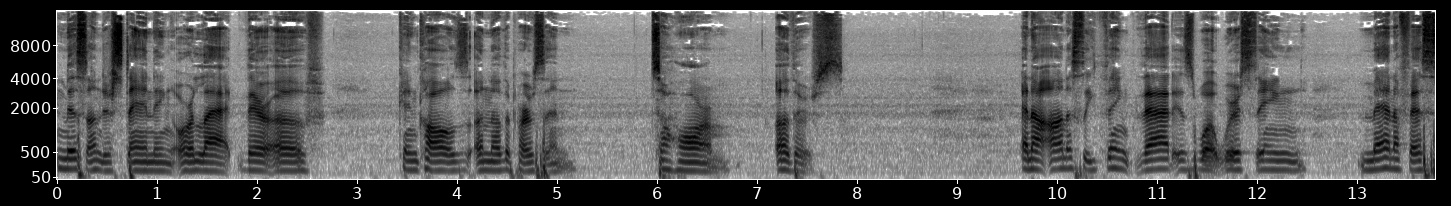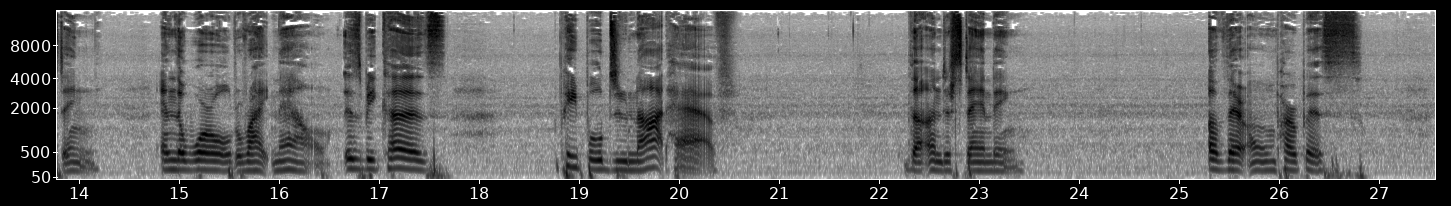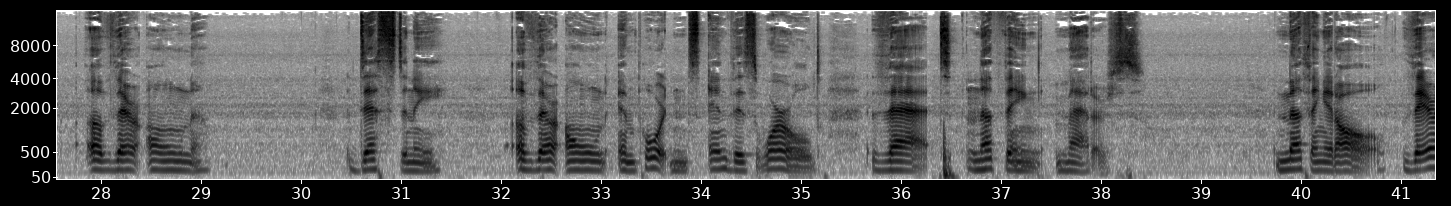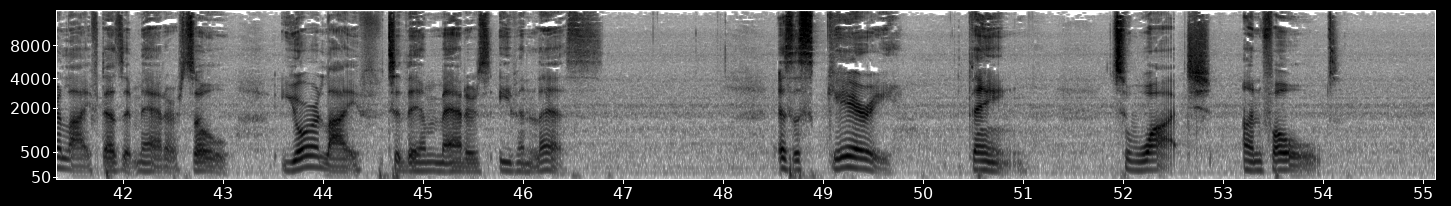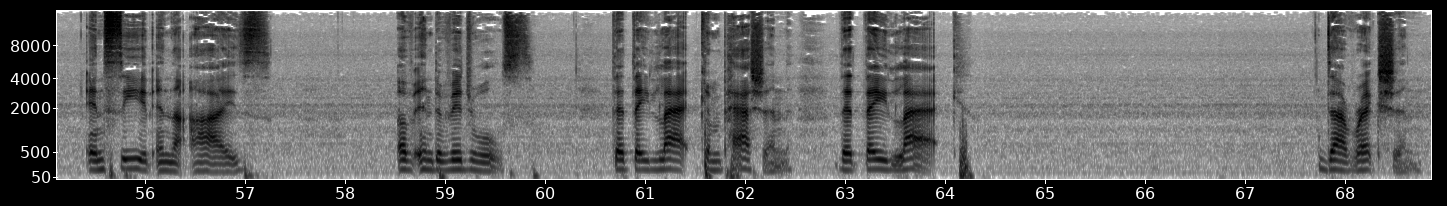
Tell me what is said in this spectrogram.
misunderstanding or lack thereof can cause another person to harm others. And I honestly think that is what we're seeing manifesting in the world right now, is because people do not have the understanding of their own purpose, of their own destiny, of their own importance in this world, that nothing matters nothing at all. Their life doesn't matter. So your life to them matters even less. It's a scary thing to watch unfold and see it in the eyes of individuals that they lack compassion, that they lack direction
